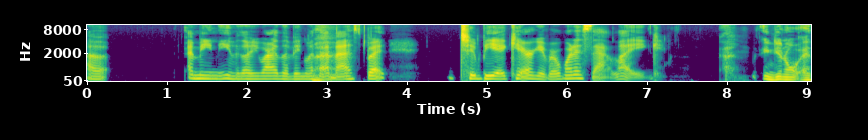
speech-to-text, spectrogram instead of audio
Uh, I mean, even though you are living with MS, but to be a caregiver, what is that like? You know, I,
